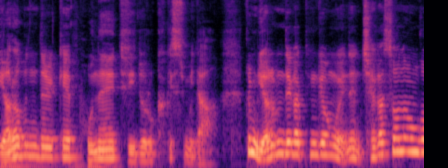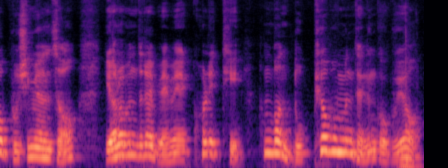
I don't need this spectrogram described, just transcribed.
여러분들께 보내드리도록 하겠습니다. 그럼 여러분들 같은 경우에는 제가 써놓은 거 보시면서 여러분들의 매매 퀄리티 한번 높여보면 되는 거고요.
